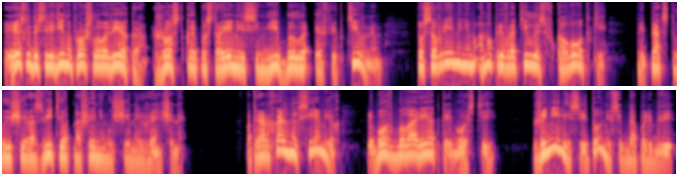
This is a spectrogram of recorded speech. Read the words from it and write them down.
Если до середины прошлого века жесткое построение семьи было эффективным, то со временем оно превратилось в колодки, препятствующие развитию отношений мужчины и женщины. Патриархальных семьях любовь была редкой гостьей. Женились, и то не всегда по любви.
